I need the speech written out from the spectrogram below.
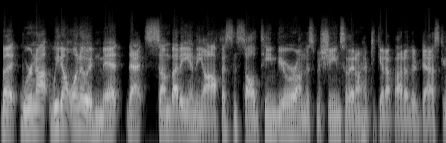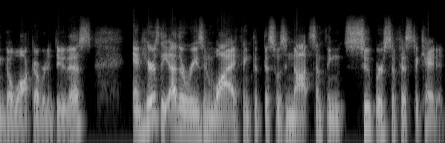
but we're not, we don't want to admit that somebody in the office installed TeamViewer on this machine so they don't have to get up out of their desk desk and go walk over to do this. And here's the other reason why I think that this was not something super sophisticated.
